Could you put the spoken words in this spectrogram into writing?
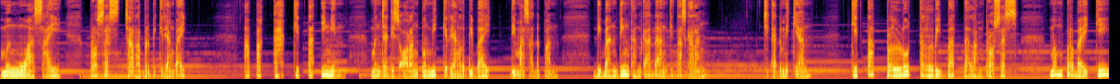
menguasai proses cara berpikir yang baik? Apakah kita ingin menjadi seorang pemikir yang lebih baik di masa depan dibandingkan keadaan kita sekarang? Jika demikian, kita perlu terlibat dalam proses memperbaiki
